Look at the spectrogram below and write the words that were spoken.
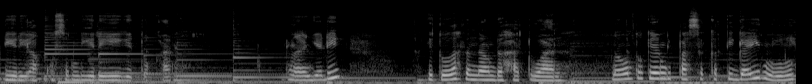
diri aku sendiri gitu kan. Nah jadi itulah tentang The Hard One. Nah untuk yang di fase ketiga ini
